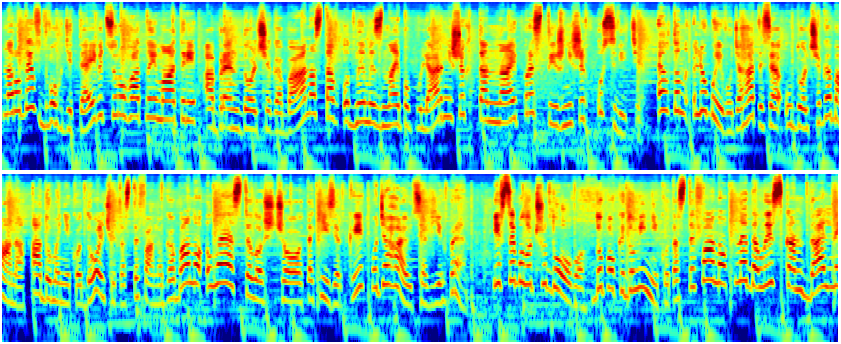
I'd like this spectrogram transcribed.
народив двох дітей від сурогатної матері. А бренд Дольче Габана став одним із найпопулярніших та найпрестижніших у світі. Елтон любив одягатися у Дольче Габана, а Доменіко Дольче та Стефано Габано лестило, що такі зірки одягаються в їх бренд. І все було чудово, допоки Домініко та Стефано не дали скандальне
